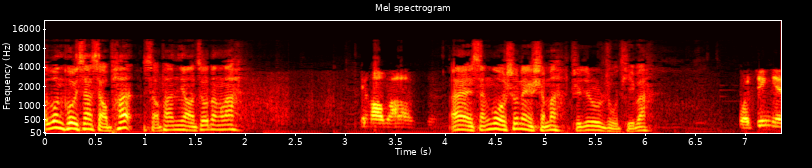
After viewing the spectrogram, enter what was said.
问候一下小潘，小潘你好，久等了。你好，马老师。哎，想跟我说点什么？直接入主题吧。我今年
